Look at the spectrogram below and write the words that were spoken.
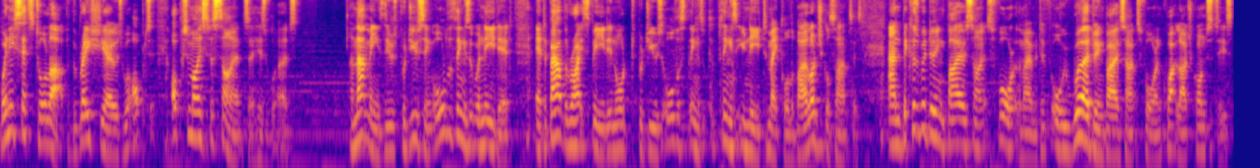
when he set it all up, the ratios were opt optimized for science, are his words. And that means that he was producing all the things that were needed at about the right speed in order to produce all the things things that you need to make all the biological sciences. And because we're doing Bioscience 4 at the moment, or we were doing Bioscience 4 in quite large quantities,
